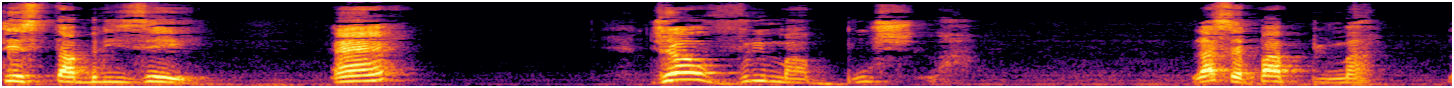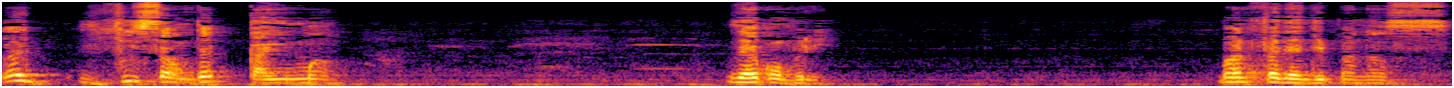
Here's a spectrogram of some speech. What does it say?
déstabiliser, hein, j'ai ouvert ma bouche là. Là, c'est pas Puma. J'ai ouvert ça en caïman. Vous avez compris? Bonne fête d'indépendance.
